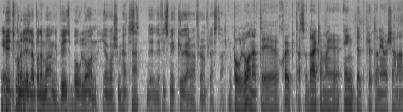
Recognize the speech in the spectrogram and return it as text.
Byt mobilabonnemang, byt bolån, gör vad som helst. Ja. Det, det finns mycket att göra för de flesta. Bolånet är ju sjukt. Alltså, där kan man ju enkelt pruta ner och tjäna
